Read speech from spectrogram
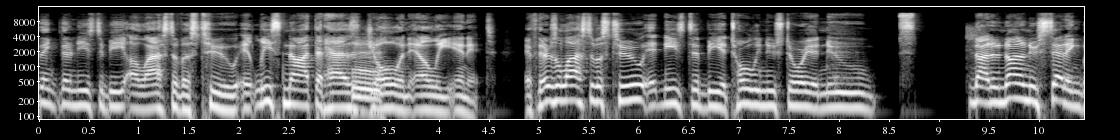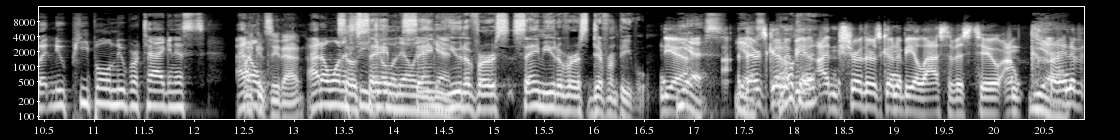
think there needs to be a Last of Us 2, at least not that has Hmm. Joel and Ellie in it. If there's a Last of Us 2, it needs to be a totally new story, a new s- not not a new setting, but new people, new protagonists. I I, don't can see that. I don't want to so see same, Joel and Ellie same again. universe, same universe, different people. Yeah. Yes, Uh, yes. There's gonna be. I'm sure there's gonna be a Last of Us too. I'm Yeah. kind of.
